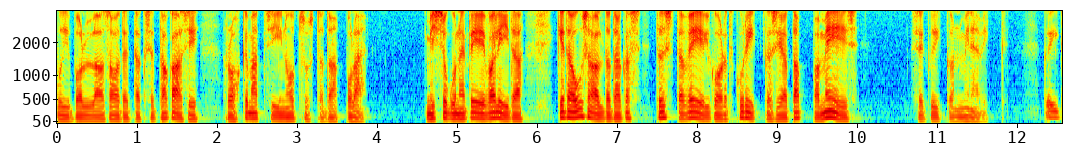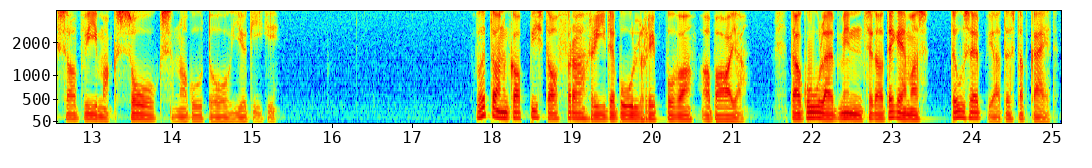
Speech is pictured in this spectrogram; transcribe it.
võib-olla saadetakse tagasi, rohkemat siin otsustada pole. missugune tee valida, keda usaldada, kas tõsta veel kord kurikas ja tappa mees, see kõik on minevik. kõik saab viimaks sooks, nagu too jõgigi. võtan kapist ahvra riidepuul rippuva abaja. ta kuuleb mind seda tegemas, tõuseb ja tõstab käed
